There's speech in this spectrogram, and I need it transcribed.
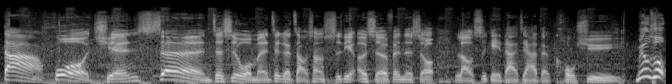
大获全胜。这是我们这个早上十点二十二分的时候，老师给大家的扣序，没有错。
